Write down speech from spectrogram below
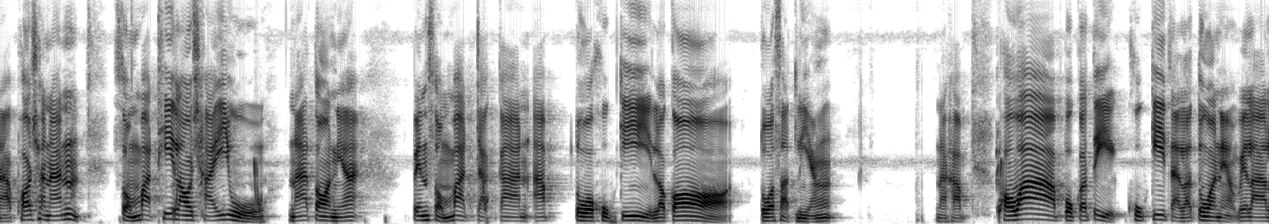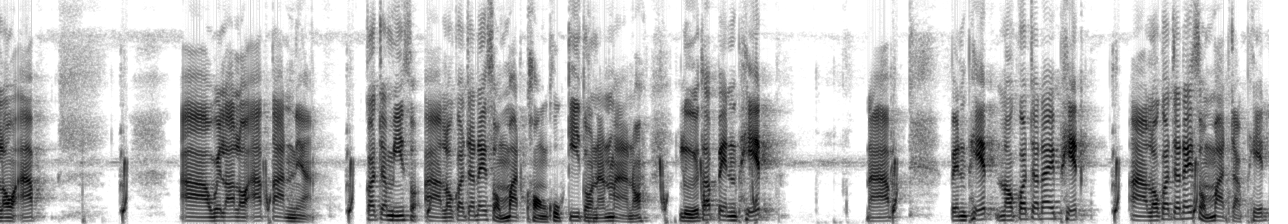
นะเพราะฉะนั้นสมบัติที่เราใช้อยู่ณตอนนี้เป็นสมบัติจากการอัพตัวคุกกี้แล้วก็ตัวสัตว์เลี้ยงนะครับ เพราะว่าปกติคุกกี้แต่ละตัวเนี่ย เวลาเราอัพอ่าเวลาเราอัพตันเนี่ย ก็จะมีอ่าเราก็จะได้สมบัติของคุกกี้ตัวนั้นมาเนาะหรือถ้าเป็นเพชรนะครับ เป็นเพชรเราก็จะได้เพชรอ่า เราก็จะได้สมบัติจากเพชร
